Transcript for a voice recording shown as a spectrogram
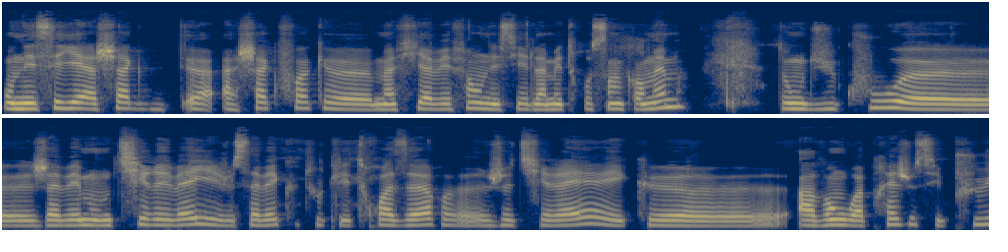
on essayait à chaque à chaque fois que ma fille avait faim, on essayait de la mettre au sein quand même. Donc du coup, j'avais mon petit réveil et je savais que toutes les trois heures, je tirais et que avant ou après, je sais plus,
